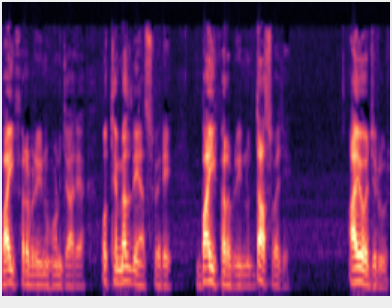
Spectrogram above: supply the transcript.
22 ਫਰਵਰੀ ਨੂੰ ਹੋਣ ਜਾ ਰਿਹਾ, ਉੱਥੇ ਮਿਲਦੇ ਹਾਂ ਸਵੇਰੇ 22 ਫਰਵਰੀ ਨੂੰ 10 ਵਜੇ। ਆਇਓ ਜਰੂਰ।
